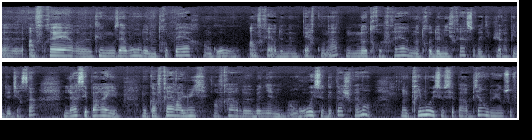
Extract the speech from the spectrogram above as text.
euh, un frère euh, que nous avons de notre père, en gros un frère de même père qu'on a, notre frère, notre demi-frère, ça aurait été plus rapide de dire ça. Là c'est pareil. Donc un frère à lui, un frère de Benjamin. En gros il se détache vraiment. Donc primo il se sépare bien de Youssouf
